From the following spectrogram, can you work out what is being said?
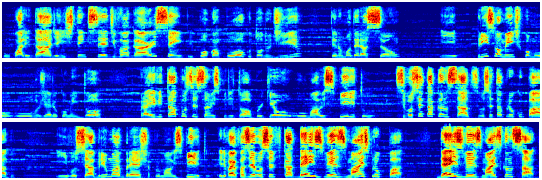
com qualidade, a gente tem que ser devagar sempre, pouco a pouco, todo dia, tendo moderação e principalmente como o Rogério comentou, para evitar a possessão espiritual, porque o, o mau espírito se você está cansado, se você está preocupado e você abrir uma brecha para o mau espírito, ele vai fazer você ficar 10 vezes mais preocupado, 10 vezes mais cansado.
